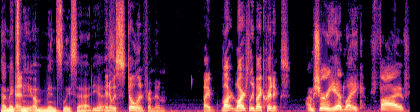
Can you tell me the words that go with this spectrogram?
That makes me immensely sad, yes. and it was stolen from him by lar- largely by critics. I'm sure he had like five,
